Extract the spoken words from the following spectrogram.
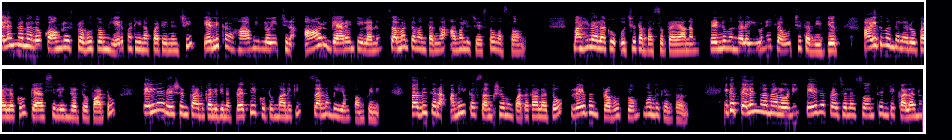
తెలంగాణలో కాంగ్రెస్ ప్రభుత్వం ఏర్పడినప్పటి నుంచి ఎన్నికల హామీల్లో ఇచ్చిన ఆరు గ్యారంటీలను సమర్థవంతంగా అమలు చేస్తూ వస్తోంది. మహిళలకు ఉచిత బస్సు ప్రయాణం రెండు వందల యూనిట్ల ఉచిత విద్యుత్ ఐదు వందల రూపాయలకు గ్యాస్ సిలిండర్తో పాటు తెల్ల రేషన్ కార్డు కలిగిన ప్రతి కుటుంబానికి సన్నబియ్యం పంపిణీ. తదితర అనేక సంక్షేమ పథకాలతో రేవంత్ ప్రభుత్వం ముందుకెళ్తోంది. ఇక తెలంగాణలోని పేద ప్రజల సొంతింటి కలను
